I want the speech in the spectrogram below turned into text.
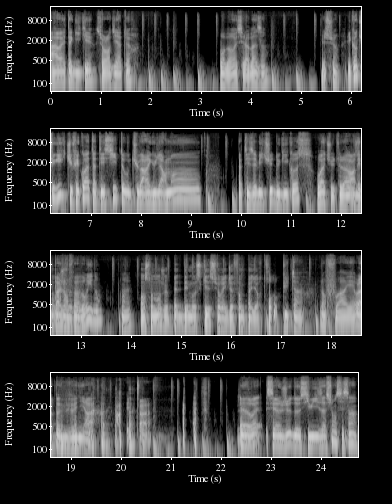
Ah ouais, t'as geeké sur l'ordinateur Bon, bah ouais, c'est la base, hein. Bien sûr. Et quand tu geeks, tu fais quoi? T'as tes sites où tu vas régulièrement? T'as tes habitudes de geekos? Ouais, tu, tu dois avoir des pages en je- favoris, non? Ouais. En ce moment, je pète des mosquées sur Age of Empire 3. Oh putain, l'enfoiré. On l'a pas vu venir. Euh, ouais, c'est un jeu de civilisation, c'est ça?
